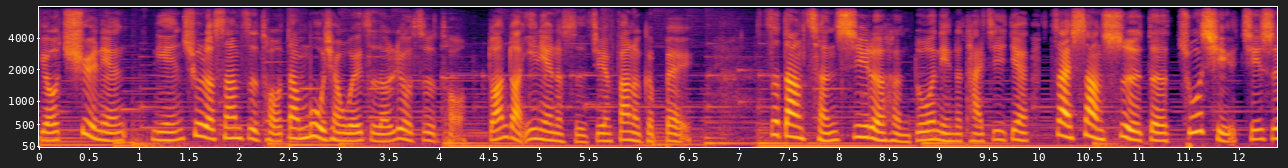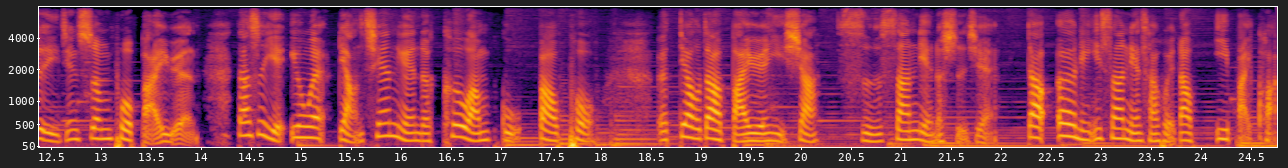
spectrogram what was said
由去年年初的三字头到目前为止的六字头，短短一年的时间翻了个倍。这档承袭了很多年的台积电，在上市的初期其实已经升破百元，但是也因为两千年的科网股爆破而掉到百元以下，十三年的时间，到二零一三年才回到一百块。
